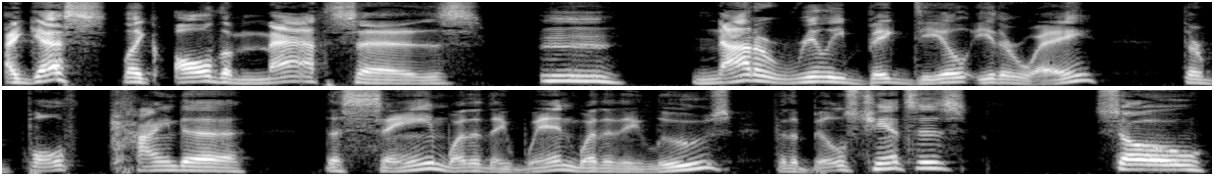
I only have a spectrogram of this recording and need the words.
I guess like all the math says, mm, not a really big deal either way. They're both kind of the same, whether they win, whether they lose for the Bills' chances. So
